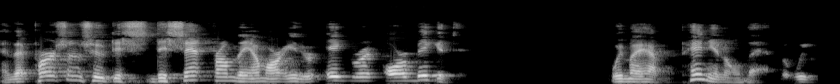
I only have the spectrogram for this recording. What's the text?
and that persons who dis- dissent from them are either ignorant or bigoted. We may have opinion on that, but we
